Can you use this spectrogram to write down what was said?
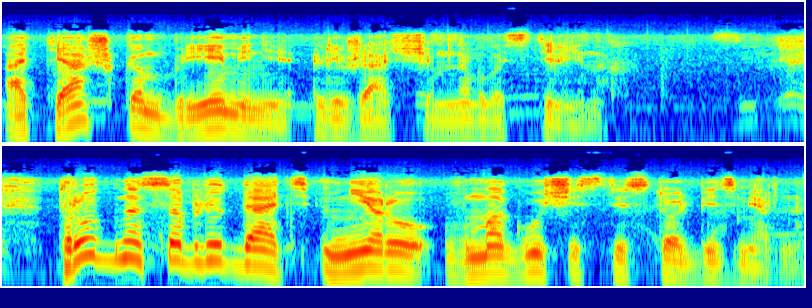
о тяжком бремени, лежащем на властелинах. Трудно соблюдать меру в могуществе столь безмерно.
